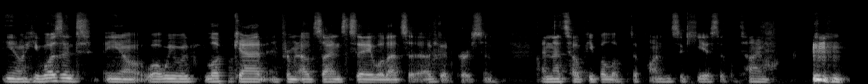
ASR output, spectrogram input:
you know he wasn't you know what we would look at and from outside and say well that's a good person. And that's how people looked upon zacchaeus at the time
